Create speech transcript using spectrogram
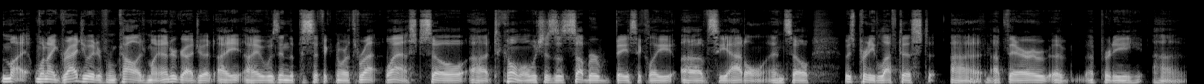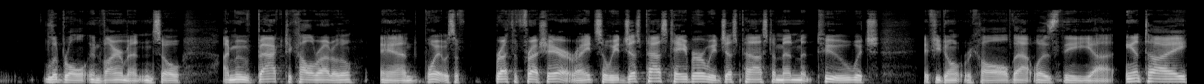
my, when I graduated from college, my undergraduate, I, I was in the Pacific Northwest, so uh, Tacoma, which is a suburb basically of Seattle. And so it was pretty leftist uh, up there, a, a pretty uh, liberal environment. And so I moved back to Colorado, and boy, it was a breath of fresh air, right? So we had just passed Tabor, we had just passed Amendment 2, which, if you don't recall, that was the uh, anti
